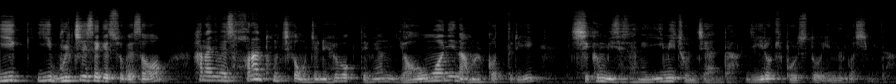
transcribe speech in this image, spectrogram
이, 이 물질 세계 속에서 하나님의 선한 통치가 온전히 회복되면 영원히 남을 것들이 지금 이 세상에 이미 존재한다. 이제 이렇게 볼 수도 있는 것입니다.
